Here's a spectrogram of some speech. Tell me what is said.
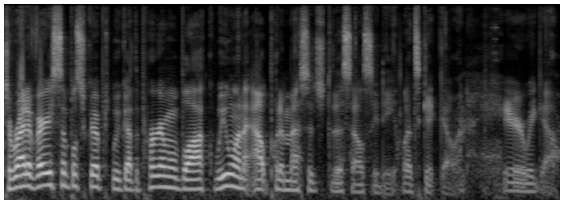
to write a very simple script, we've got the programmable block. We want to output a message to this LCD. Let's get going. Here we go.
